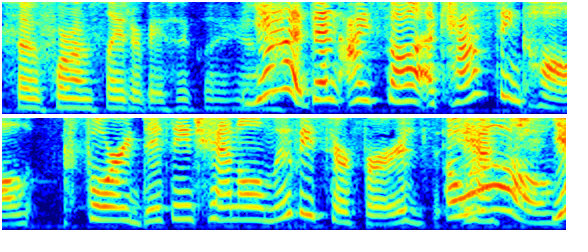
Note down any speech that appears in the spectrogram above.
So four months later, basically. Yeah, then I saw a casting call for Disney Channel movie surfers. Oh, and- wow. Yeah,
